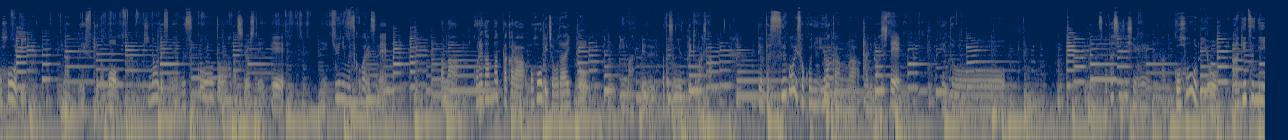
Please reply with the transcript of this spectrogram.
ご褒美なんですけども昨日ですね息子と話をしていて、えー、急に息子がですね「ママこれ頑張ったからご褒美ちょうだい」と今私に言ってきました。で私すごいそこに違和感がありましてえっ、ー、と私自身あのご褒美をあげずに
